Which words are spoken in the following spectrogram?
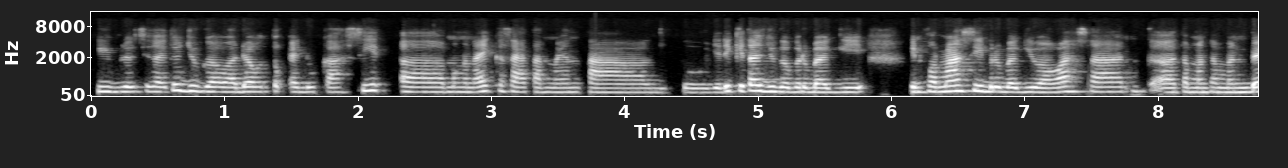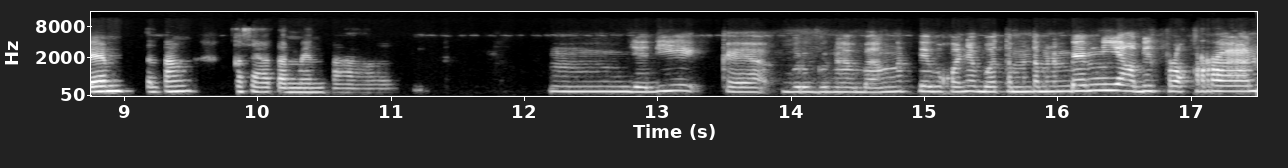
di bilik cerita itu juga wadah untuk edukasi uh, mengenai kesehatan mental gitu. Jadi kita juga berbagi informasi, berbagi wawasan ke teman-teman BEM tentang kesehatan mental. Hmm, jadi kayak berguna banget deh pokoknya buat teman-teman BEM nih yang habis prokeran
